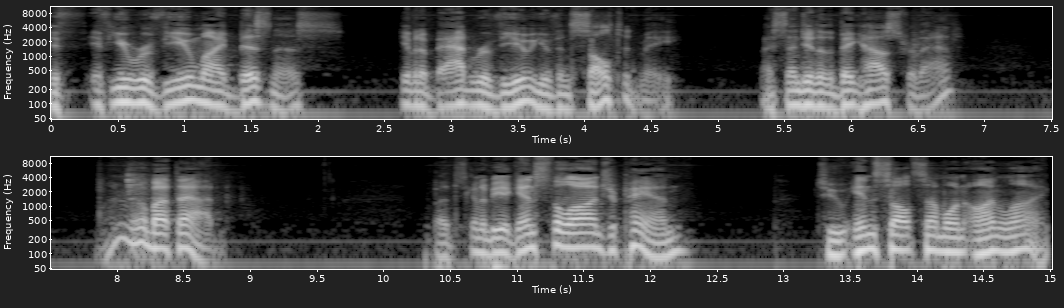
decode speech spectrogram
If, if you review my business, give it a bad review, you've insulted me. I send you to the big house for that? I don't know about that but it's going to be against the law in Japan to insult someone online.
